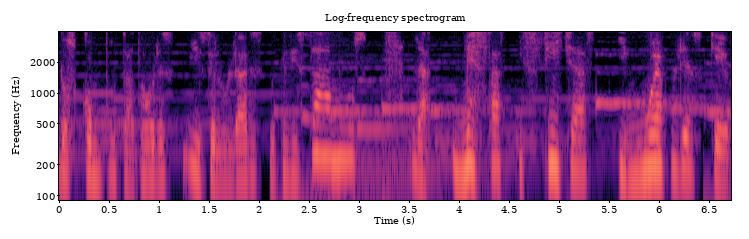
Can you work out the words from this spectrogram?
los computadores y celulares que utilizamos, las mesas y sillas y muebles que eh,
